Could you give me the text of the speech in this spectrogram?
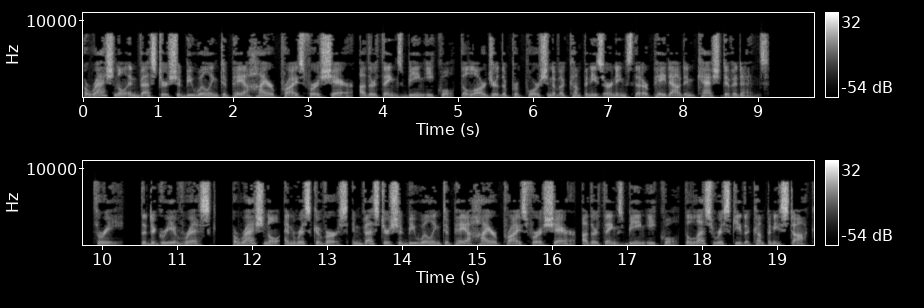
A rational investor should be willing to pay a higher price for a share, other things being equal, the larger the proportion of a company's earnings that are paid out in cash dividends. 3. The degree of risk. A rational and risk-averse investor should be willing to pay a higher price for a share, other things being equal, the less risky the company's stock.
